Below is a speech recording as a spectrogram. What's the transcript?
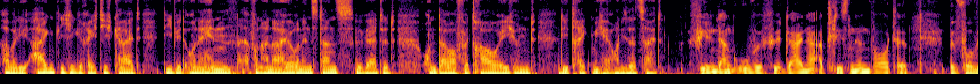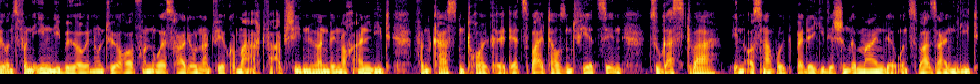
Aber die eigentliche Gerechtigkeit, die wird ohnehin von einer höheren Instanz bewertet und darauf vertraue ich und die trägt mich ja auch in dieser Zeit. Vielen Dank, Uwe, für deine abschließenden Worte. Bevor wir uns von Ihnen, liebe Hörerinnen und Hörer von US Radio 104,8 verabschieden, hören wir noch ein Lied von Carsten Treuke, der 2014 zu Gast war in Osnabrück bei der jiddischen Gemeinde und zwar sein Lied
